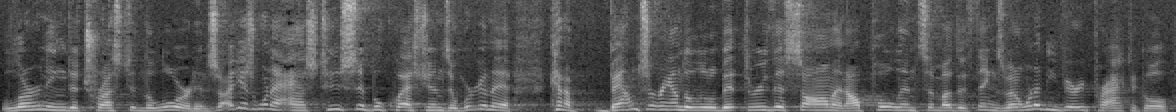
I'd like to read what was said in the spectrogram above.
learning to trust in the Lord. And so I just want to ask two simple questions, and we're going to kind of bounce around a little bit through this psalm, and I'll pull in some other things, but I want to be very practical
